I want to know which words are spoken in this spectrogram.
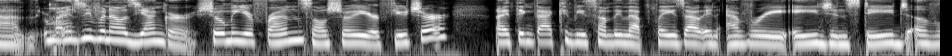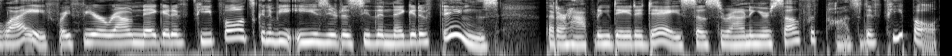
Uh, it reminds me of when I was younger. Show me your friends, I'll show you your future. And I think that can be something that plays out in every age and stage of life. If you're around negative people, it's going to be easier to see the negative things that are happening day to day. So surrounding yourself with positive people.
